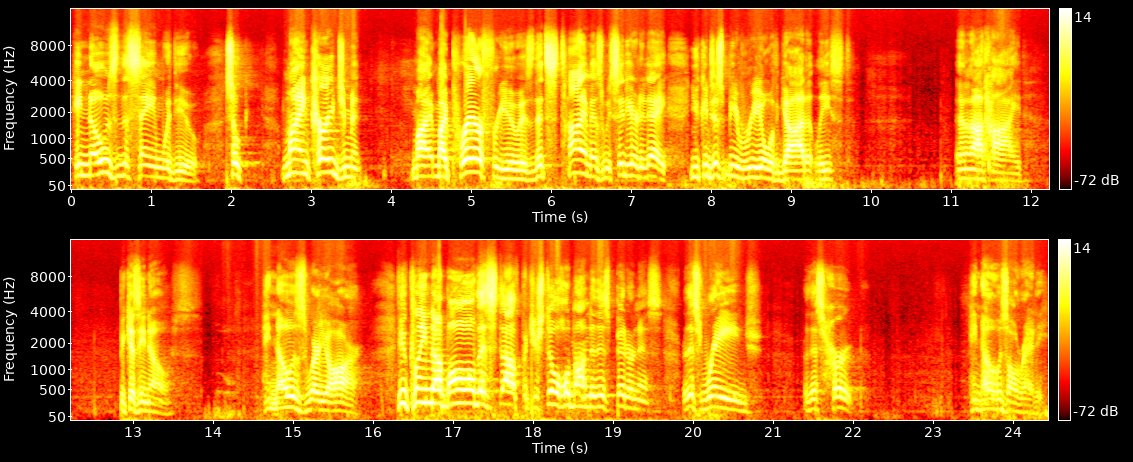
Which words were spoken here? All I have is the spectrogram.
he knows the same with you. So, my encouragement my, my prayer for you is this time as we sit here today, you can just be real with God at least and not hide because He knows. He knows where you are. If you cleaned up all this stuff, but you're still holding on to this bitterness or this rage or this hurt, He knows already.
